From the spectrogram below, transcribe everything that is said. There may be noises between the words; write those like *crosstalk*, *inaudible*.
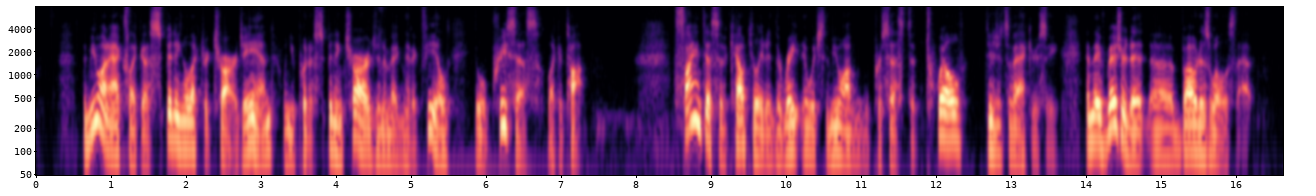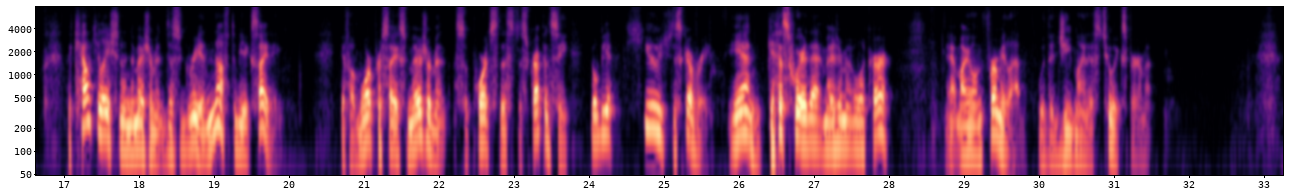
The muon acts like a spinning electric charge, and when you put a spinning charge in a magnetic field, it will precess like a top. Scientists have calculated the rate at which the muon will precess to 12 digits of accuracy, and they've measured it uh, about as well as that. The calculation and the measurement disagree enough to be exciting. If a more precise measurement supports this discrepancy, it will be a huge discovery. And *laughs* guess where that measurement will occur? At my own Fermilab with the G-2 experiment.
